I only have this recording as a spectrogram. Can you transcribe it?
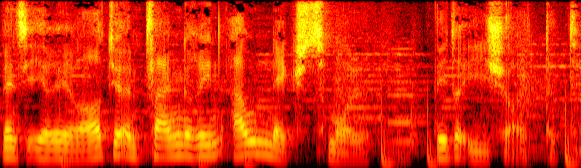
wenn Sie Ihre Radioempfängerin auch nächstes Mal wieder einschaltet.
